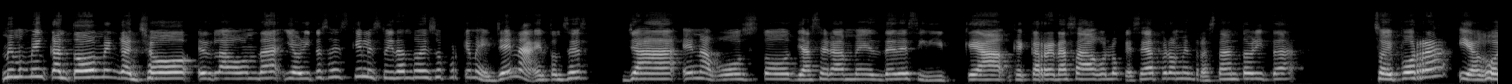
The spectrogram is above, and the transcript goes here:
Me, me encantó, me enganchó, es la onda. Y ahorita, ¿sabes qué? Le estoy dando eso porque me llena. Entonces, ya en agosto, ya será mes de decidir qué, qué carreras hago, lo que sea, pero mientras tanto, ahorita soy porra y hago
